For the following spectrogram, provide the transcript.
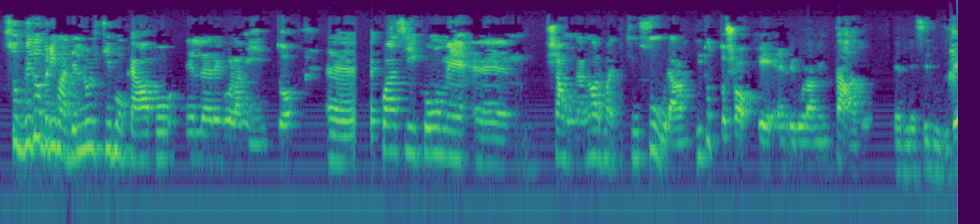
subito prima dell'ultimo capo del regolamento, eh, quasi come eh, diciamo, una norma di chiusura di tutto ciò che è regolamentato per le sedute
